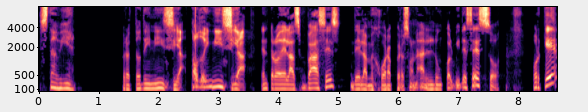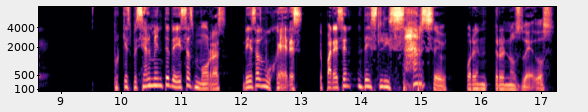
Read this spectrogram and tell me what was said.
está bien. Pero todo inicia, todo inicia dentro de las bases de la mejora personal. Nunca olvides eso. ¿Por qué? Porque especialmente de esas morras, de esas mujeres que parecen deslizarse por entre los dedos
